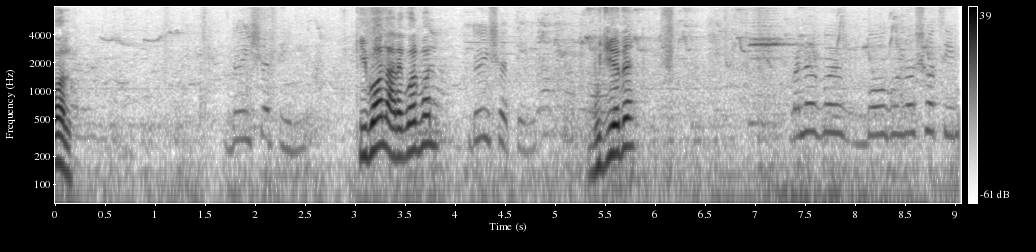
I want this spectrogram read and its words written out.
বল। দুইশো তিন। কি বল? আরেকবার বল। দুইশো তিন। বুঝিয়ে দে। মানে ওই বউগুলো সতীন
